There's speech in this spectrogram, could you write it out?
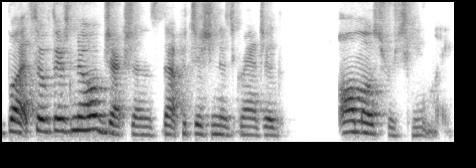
but so if there's no objections that petition is granted almost routinely.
